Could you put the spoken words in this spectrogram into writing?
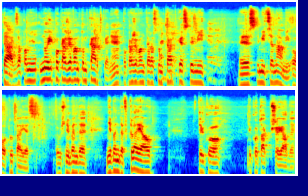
tak, zapamię... no i pokażę Wam tą kartkę, nie? Pokażę Wam teraz tą kartkę z tymi, e, z tymi cenami. O, tutaj jest. To już nie będę, nie będę wklejał, tylko, tylko tak przejadę.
